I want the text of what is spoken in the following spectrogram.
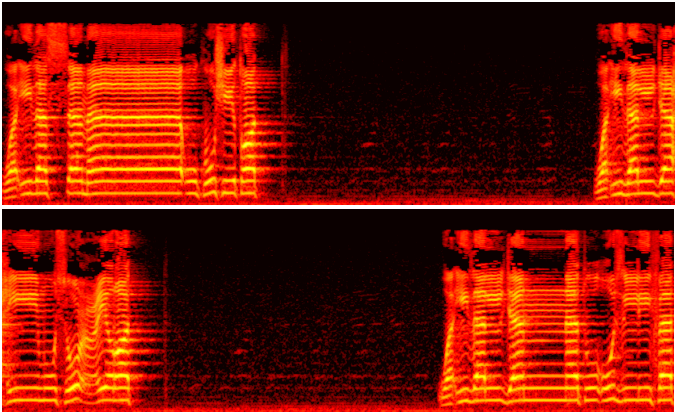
وإذا السماء كشطت وإذا الجحيم سعرت واذا الجنه ازلفت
